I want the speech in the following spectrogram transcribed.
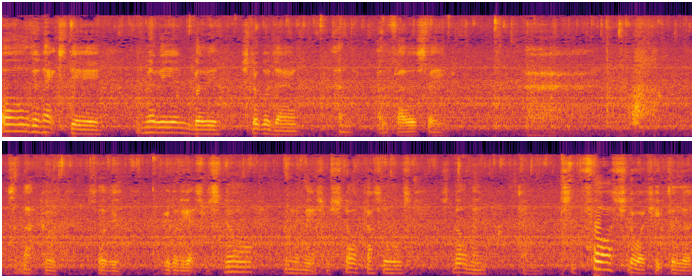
all the next day. Millie and Billy struggled down and, and fell asleep. Isn't that good? So the, we're going to get some snow, we're going to make some snow castles, snowmen, and some force snow at each other.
